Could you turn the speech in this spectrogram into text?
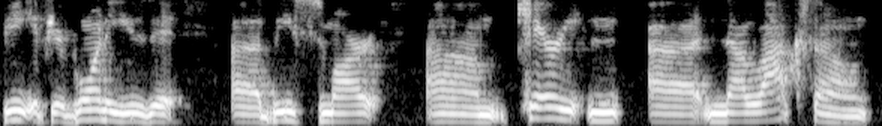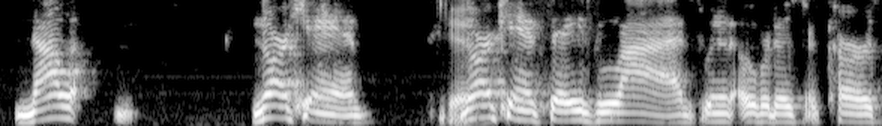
be if you're going to use it, uh, be smart. Um, carry uh, naloxone, nal- Narcan. Yeah. Narcan saves lives when an overdose occurs.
